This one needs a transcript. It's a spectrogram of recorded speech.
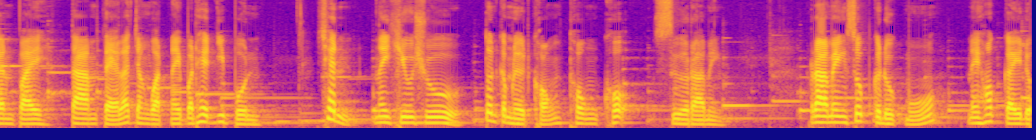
กันไปตามแต่ละจังหวัดในประเทศญี่ปุ่น เช่นในคิวชู ต้นกำเนิดของทงโคซือราเมง ราเมงซุปกระดูกหมู ในฮอกไกโด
